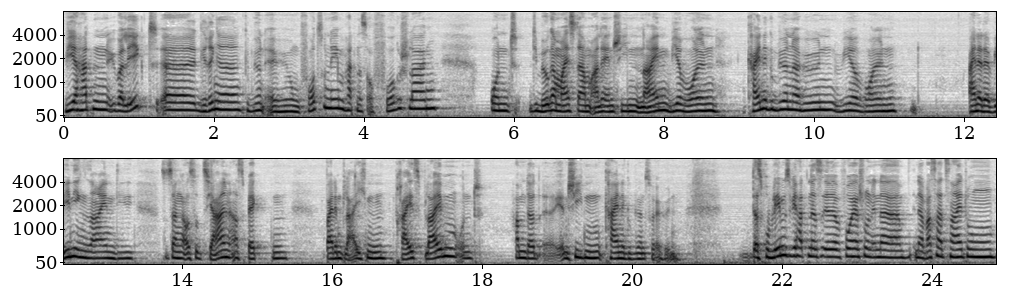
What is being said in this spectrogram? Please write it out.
wir hatten überlegt, äh, geringe Gebührenerhöhungen vorzunehmen, hatten es auch vorgeschlagen. Und die Bürgermeister haben alle entschieden, nein, wir wollen keine Gebühren erhöhen, wir wollen einer der wenigen sein, die sozusagen aus sozialen Aspekten bei dem gleichen Preis bleiben und haben da entschieden, keine Gebühren zu erhöhen. Das Problem ist, wir hatten das äh, vorher schon in der, in der Wasserzeitung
